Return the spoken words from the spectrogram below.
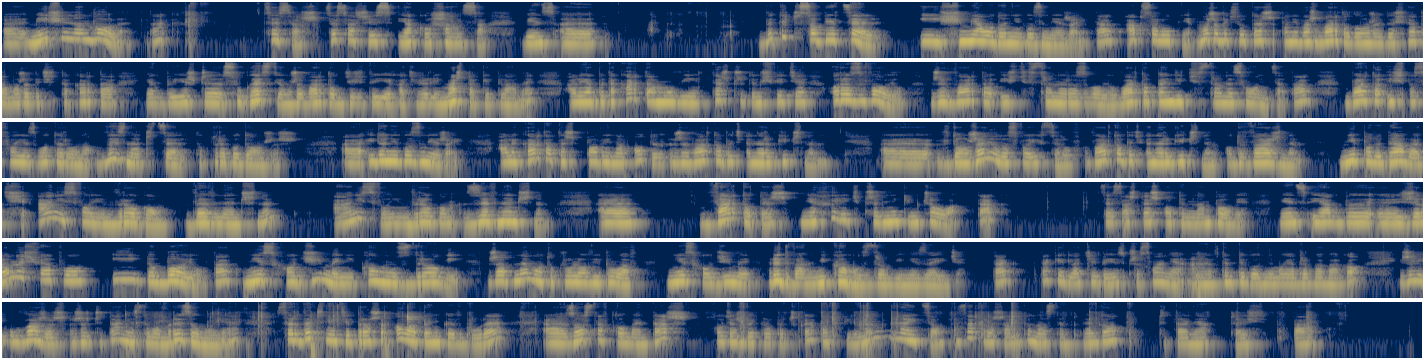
E, miej silną wolę, tak? Cesarz. Cesarz jest jako szansa, więc e, wytycz sobie cel i śmiało do niego zmierzaj, tak? Absolutnie. Może być tu też, ponieważ warto dążyć do świata, może być ta karta jakby jeszcze sugestią, że warto gdzieś wyjechać, jeżeli masz takie plany, ale jakby ta karta mówi też przy tym świecie o rozwoju, że warto iść w stronę rozwoju, warto pędzić w stronę słońca, tak? Warto iść po swoje złote runo. Wyznacz cel, do którego dążysz e, i do niego zmierzaj. Ale karta też powie nam o tym, że warto być energicznym. E, W dążeniu do swoich celów warto być energicznym, odważnym, nie poddawać się ani swoim wrogom wewnętrznym, ani swoim wrogom zewnętrznym. E, Warto też nie chylić przed nikim czoła, tak? Cesarz też o tym nam powie. Więc jakby y, zielone światło i do boju, tak? Nie schodzimy nikomu z drogi, żadnemu tu królowi buław nie schodzimy, rydwan nikomu z drogi nie zejdzie, tak? Takie dla Ciebie jest przesłanie e, w tym tygodniu, moja droga Wago. Jeżeli uważasz, że czytanie z Tobą rezonuje, serdecznie Cię proszę o łapeńkę w górę, e, zostaw komentarz, chociażby kropeczkę pod filmem. No i co? Zapraszam do następnego czytania. Cześć, pa!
